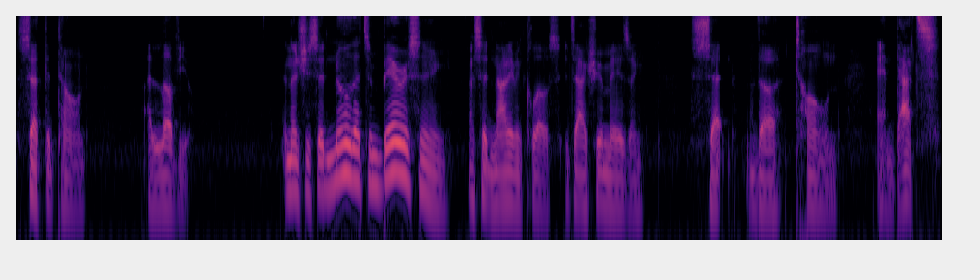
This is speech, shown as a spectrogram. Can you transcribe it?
set the tone. I love you. And then she said, "No, that's embarrassing." I said, not even close. It's actually amazing. Set the tone. And that's,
